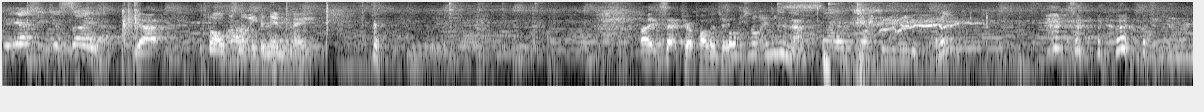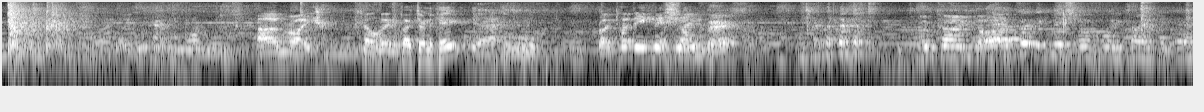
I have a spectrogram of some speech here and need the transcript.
Did he actually just say that? Yeah. The bulb's not even in, mate. I accept your apology. The Bulb's not even in that. So fucking rude. Um, right. Shall we? Do I turn the key? Yeah. Right, put the ignition on first. Okay, Yeah, put the ignition on before you crank it, yeah.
